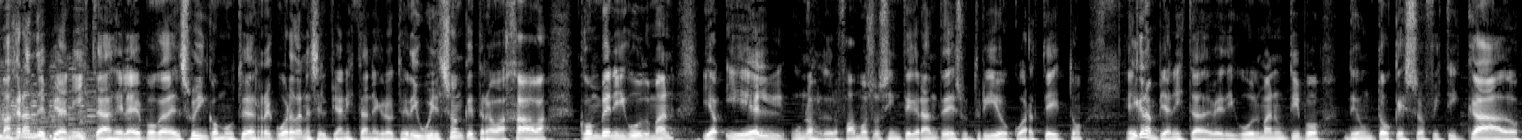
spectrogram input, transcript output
Más grandes pianistas de la época del swing, como ustedes recuerdan, es el pianista negro Teddy Wilson, que trabajaba con Benny Goodman y, él, uno de los famosos integrantes de su trío cuarteto, el gran pianista de Benny Goodman, un tipo de un toque sofisticado,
